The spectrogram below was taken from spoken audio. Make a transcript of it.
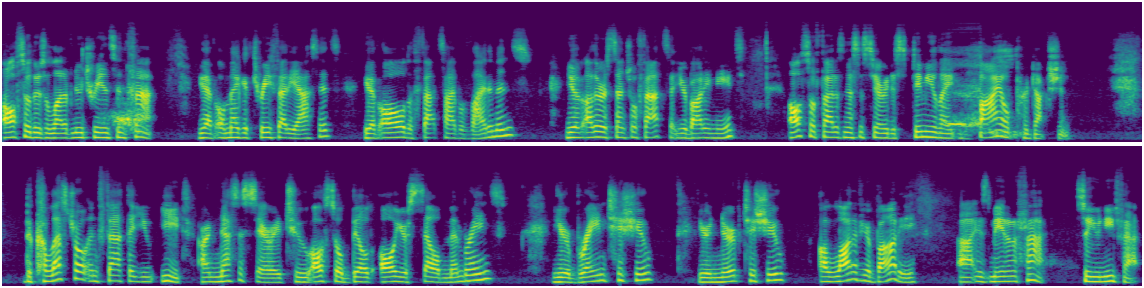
Also, there's a lot of nutrients in fat. You have omega 3 fatty acids, you have all the fat soluble vitamins, you have other essential fats that your body needs. Also, fat is necessary to stimulate bile production. The cholesterol and fat that you eat are necessary to also build all your cell membranes, your brain tissue, your nerve tissue. A lot of your body uh, is made out of fat, so you need fat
